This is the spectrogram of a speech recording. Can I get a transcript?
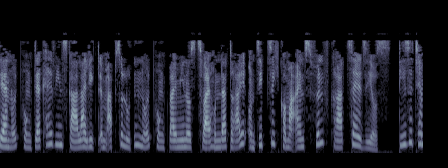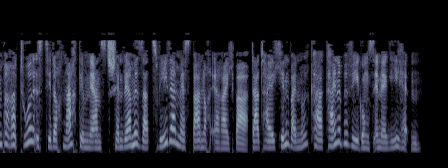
Der Nullpunkt der Kelvin-Skala liegt im absoluten Nullpunkt bei minus 273,15 Grad Celsius. Diese Temperatur ist jedoch nach dem Nernstschen Wärmesatz weder messbar noch erreichbar, da Teilchen bei 0 K keine Bewegungsenergie hätten.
